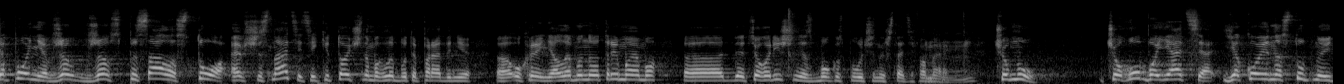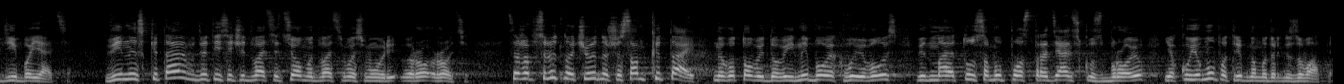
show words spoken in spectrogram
Японія вже, вже списала 100 F-16, які точно могли бути передані е, Україні, але ми не отримаємо е, цього рішення з боку Сполучених Штатів Америки. Чому? Чого бояться? Якої наступної дії бояться? Війни з Китаєм в 2027-2028 рі- ро- році. Це ж абсолютно очевидно, що сам Китай не готовий до війни, бо як виявилось, він має ту саму пострадянську зброю, яку йому потрібно модернізувати.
